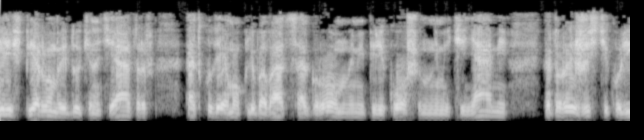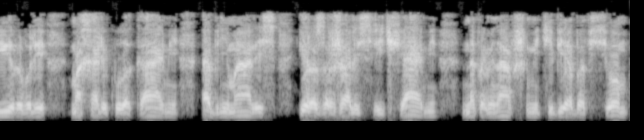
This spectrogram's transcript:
или в первом ряду кинотеатров, откуда я мог любоваться огромными перекошенными тенями, которые жестикулировали, махали кулаками, обнимались и разражались речами, напоминавшими тебе обо всем,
